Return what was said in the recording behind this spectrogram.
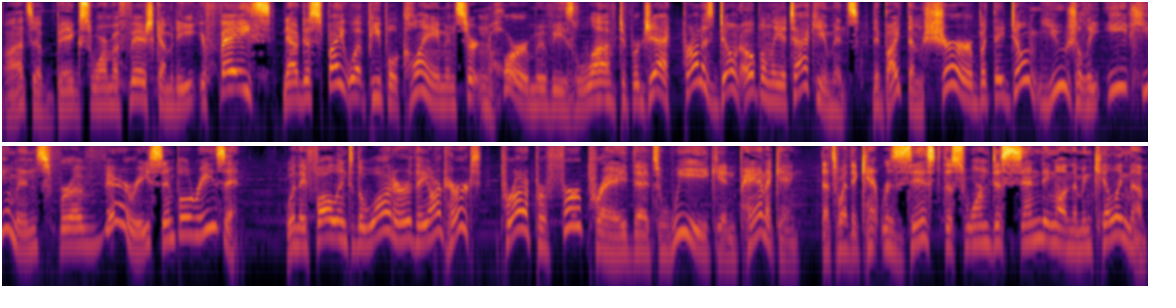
well, that's a big swarm of fish coming to eat your face. Now, despite what people claim and certain horror movies love to project, piranhas don't openly attack humans. They bite them, sure, but they don't usually eat humans for a very simple reason. When they fall into the water, they aren't hurt. Piranha prefer prey that's weak and panicking. That's why they can't resist the swarm descending on them and killing them.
